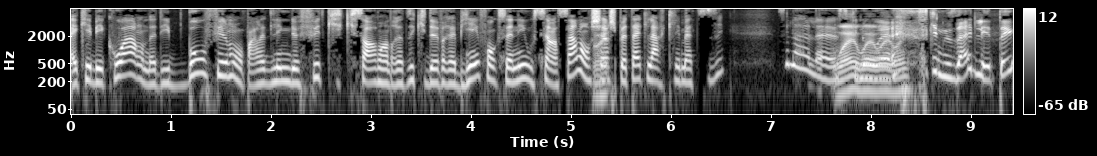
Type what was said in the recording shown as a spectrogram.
euh, québécois. On a des beaux films. On parlait de Ligne de fuite qui, qui sort vendredi, qui devrait bien fonctionner aussi en salle. On cherche peut-être l'air climatisé. C'est là, là, Ouais, ce, qui ouais, nous, ouais, euh, ouais. ce qui nous aide l'été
